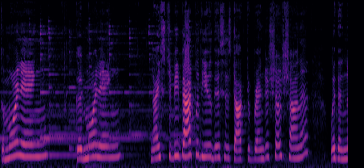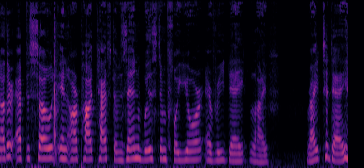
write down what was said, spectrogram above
Good morning. Good morning. Nice to be back with you. This is Dr. Brenda Shoshanna with another episode in our podcast of Zen Wisdom for Your Everyday Life. Right today,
